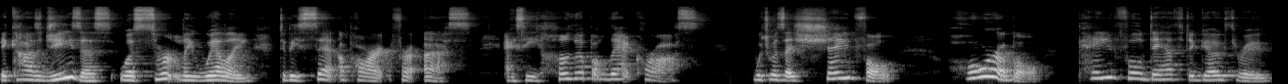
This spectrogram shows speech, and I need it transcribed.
because Jesus was certainly willing to be set apart for us as he hung up on that cross, which was a shameful, horrible, painful death to go through.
